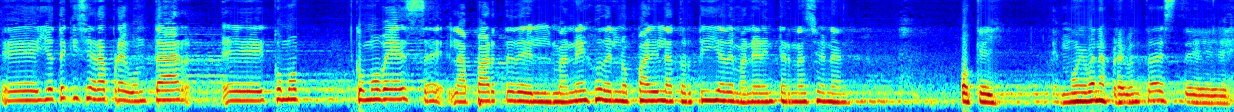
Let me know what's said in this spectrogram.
Eh, yo te quisiera preguntar eh, cómo, cómo ves eh, la parte del manejo del nopal y la tortilla de manera internacional. Ok, muy buena pregunta. Este,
